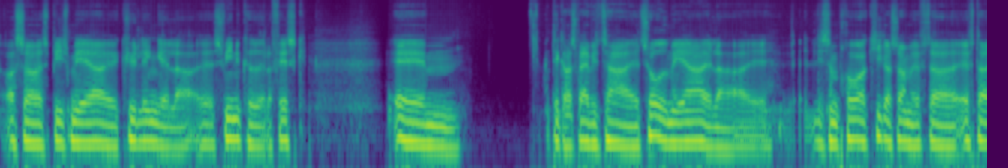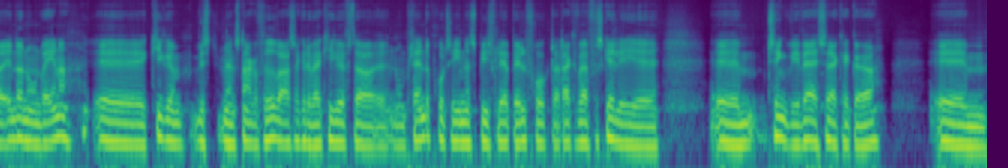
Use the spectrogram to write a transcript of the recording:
og så spise mere øh, kylling eller øh, svinekød eller fisk. Øh, det kan også være, at vi tager øh, toget mere, eller øh, ligesom prøver at kigge os om efter, efter at ændre nogle vaner. Øh, kigge, hvis man snakker fødevarer, så kan det være at kigge efter øh, nogle planteproteiner, spise flere bælfrugter. Der kan være forskellige øh, øh, ting, vi hver især kan gøre. Øh,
